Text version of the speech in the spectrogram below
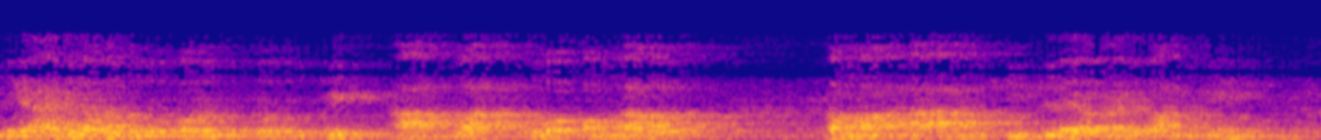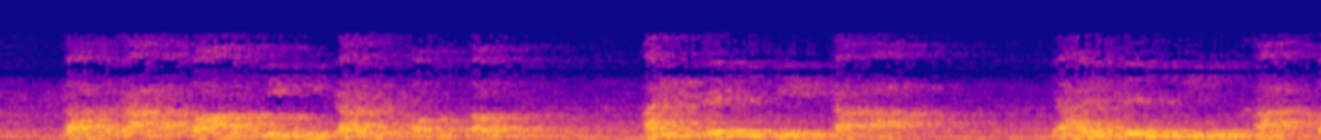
นี่ยให้เราทุกคนจงคิดอ่านว่าตัวของเราสมรทานจิตแล้วในวันนี้รักษาความจริงใจของตนให้เป็นที่สะอาดอย่าให้เป็นสิ่งขาดต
